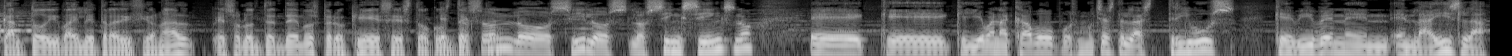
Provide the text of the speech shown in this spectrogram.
Canto y baile tradicional, eso lo entendemos, pero ¿qué es esto? Estos son los, sí, los, los sing-sings, ¿no? Eh, que, que, llevan a cabo pues, muchas de las tribus que viven en, en la isla.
